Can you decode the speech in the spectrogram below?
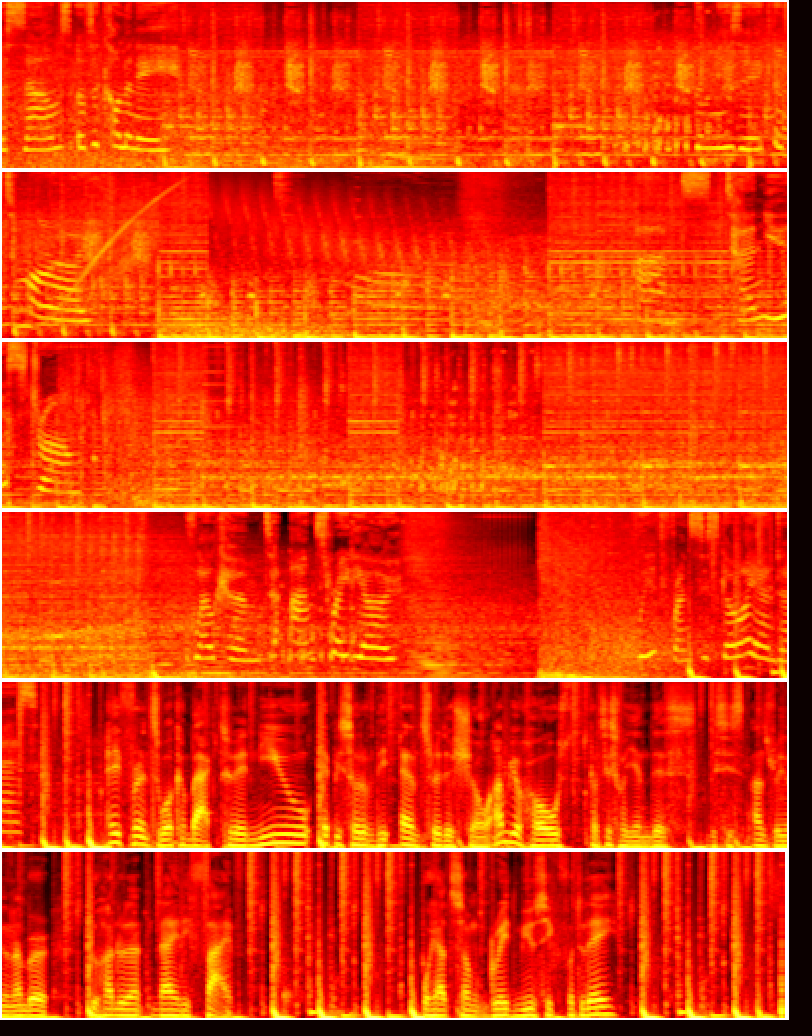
The sounds of the colony. The music of tomorrow. 10 years strong. Welcome to Ants Radio with Francisco Allendes. Hey friends, welcome back to a new episode of the Ants Radio Show. I'm your host, Francisco Allendes. This is Ants Radio number 295. We had some great music for today,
